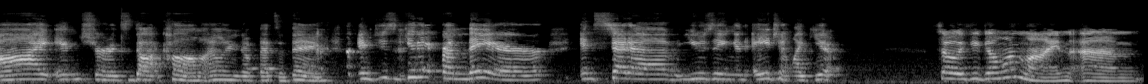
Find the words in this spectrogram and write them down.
iinsurance.com. I don't even know if that's a thing. and just get it from there instead of using an agent like you. So if you go online, um,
